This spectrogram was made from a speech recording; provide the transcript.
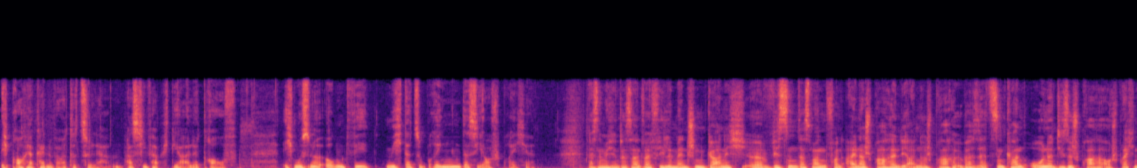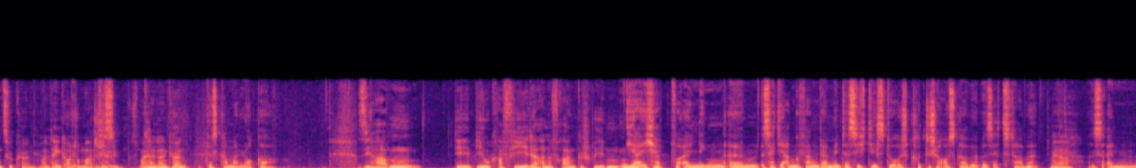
ich brauche ja keine Wörter zu lernen. Passiv habe ich die ja alle drauf. Ich muss nur irgendwie mich dazu bringen, dass ich auch spreche. Das ist nämlich interessant, weil viele Menschen gar nicht äh, wissen, dass man von einer Sprache in die andere Sprache übersetzen kann, ohne diese Sprache auch sprechen zu können. Man denkt automatisch, das, muss man kann, ja dann können. Das kann man locker. Sie haben die Biografie der Anne Frank geschrieben? Ja, ich habe vor allen Dingen, ähm, es hat ja angefangen damit, dass ich die historisch-kritische Ausgabe übersetzt habe. Ja. Das ist ein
